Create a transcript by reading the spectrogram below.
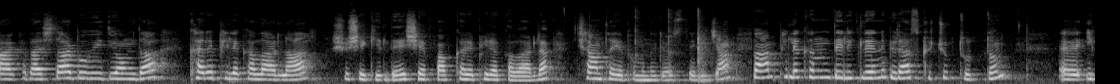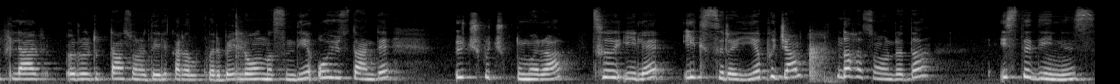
arkadaşlar. Bu videomda kare plakalarla şu şekilde şeffaf kare plakalarla çanta yapımını göstereceğim. Ben plakanın deliklerini biraz küçük tuttum. Ee, ipler örüldükten sonra delik aralıkları belli olmasın diye. O yüzden de 3,5 numara tığ ile ilk sırayı yapacağım. Daha sonra da istediğiniz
